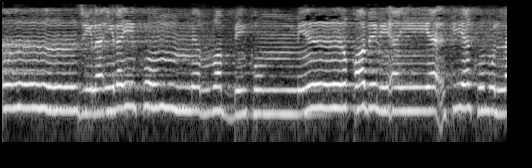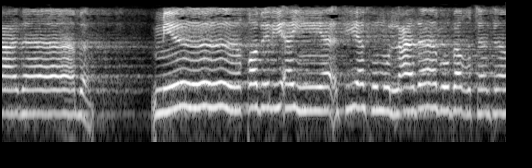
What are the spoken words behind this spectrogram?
أنزل إليكم من ربكم من قبل أن يأتيكم العذاب من قبل أن يأتيكم العذاب بغتة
